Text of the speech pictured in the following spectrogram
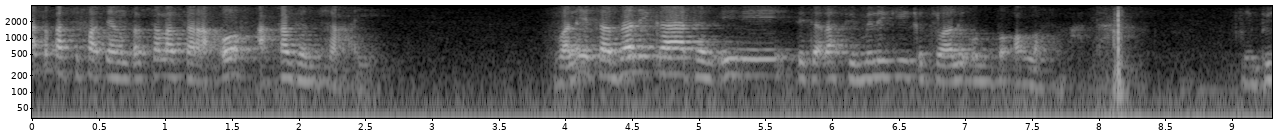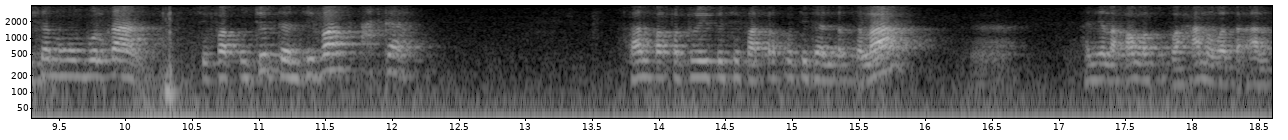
ataukah sifat yang tercela secara urf, akal dan syar'i. Walaisa dzalika dan ini tidaklah dimiliki kecuali untuk Allah semata. Yang bisa mengumpulkan sifat wujud dan sifat ada. Tanpa peduli itu sifat terpuji dan tercela, nah, hanyalah Allah Subhanahu wa taala.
